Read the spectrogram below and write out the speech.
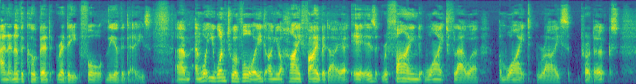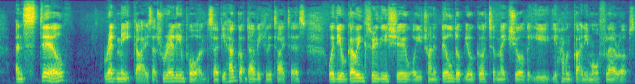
and another cupboard ready for the other days. Um, and what you want to avoid on your high fibre diet is refined white flour and white rice products. And still red meat guys that's really important. So if you have got diverticulitis whether you're going through the issue or you're trying to build up your gut and make sure that you you haven't got any more flare-ups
